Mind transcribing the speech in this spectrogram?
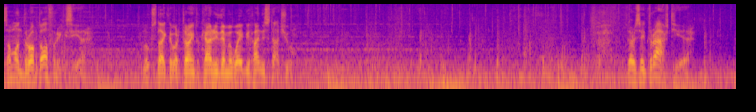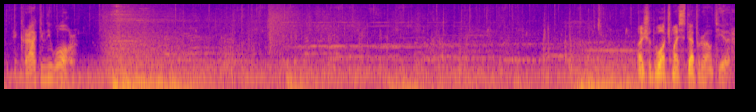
Someone dropped offerings here. Looks like they were trying to carry them away behind the statue. There's a draft here. A crack in the wall. I should watch my step around here.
